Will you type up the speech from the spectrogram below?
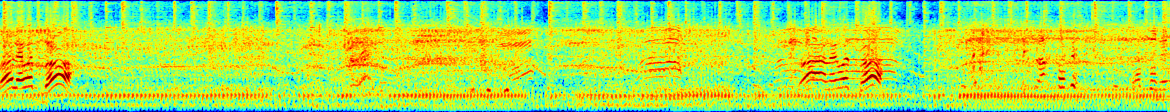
Bah lewat bah. Bah lewat bah. Lakson deh. Lakson ya.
